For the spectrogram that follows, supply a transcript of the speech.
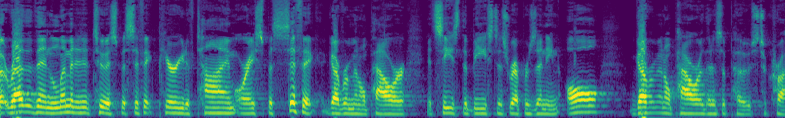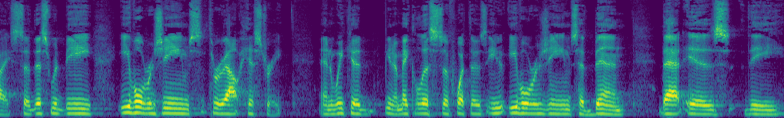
but rather than limited to a specific period of time or a specific governmental power, it sees the beast as representing all governmental power that is opposed to Christ. So this would be evil regimes throughout history. And we could, you know, make lists of what those e- evil regimes have been. That is the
